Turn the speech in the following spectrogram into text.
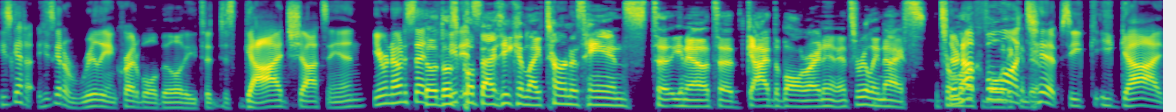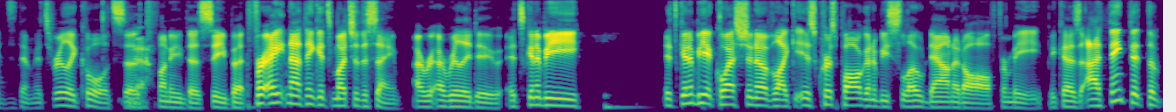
he's got a he's got a really incredible ability to just guide shots in. You ever notice that? So those putbacks, he can like turn his hands to you know to guide the ball right in. It's really nice. It's remarkable. they're not full on tips. He he guides them. It's really cool. It's, uh, yeah. it's funny to see. But for Ayton, I think it's much of the same. I, re- I really do. It's going to be. It's going to be a question of like, is Chris Paul going to be slowed down at all for me? Because I think that the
